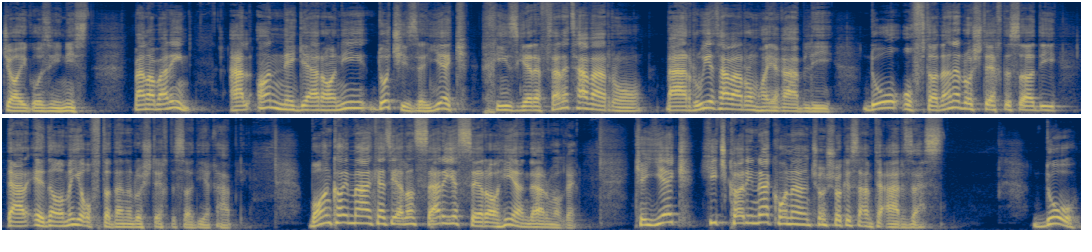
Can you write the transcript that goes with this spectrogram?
جایگزینی است بنابراین الان نگرانی دو چیزه. یک خیز گرفتن تورم بر روی تورم های قبلی. دو افتادن رشد اقتصادی در ادامه افتادن رشد اقتصادی قبلی. بانک های مرکزی الان سر یه سراحی هن در واقع که یک هیچ کاری نکنن چون شوک سمت ارز است. دو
